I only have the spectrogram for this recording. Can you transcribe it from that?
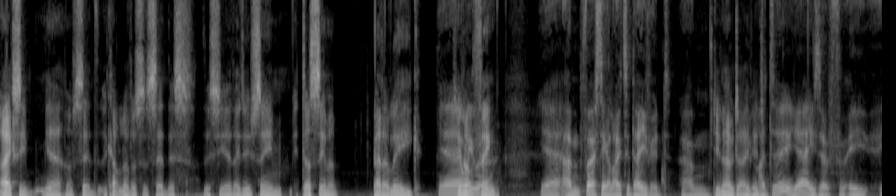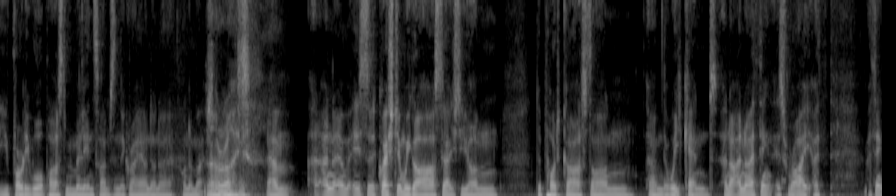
I actually, yeah, I've said a couple of us have said this this year. They do seem, it does seem a better league. Yeah, do you not were- think? Yeah. Um, firstly, hello to David. Um, Do you know David? I do. Yeah, he's a. He, you probably walked past him a million times in the ground on a on a match. All right. Um, and um, it's a question we got asked actually on the podcast on um, the weekend, and I, and I think it's right. I, th- I think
